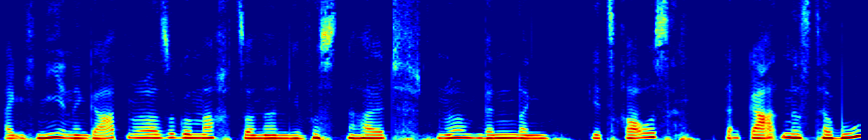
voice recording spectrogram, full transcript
eigentlich nie in den Garten oder so gemacht, sondern die wussten halt, ne, wenn, dann geht's raus. Der Garten ist tabu.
